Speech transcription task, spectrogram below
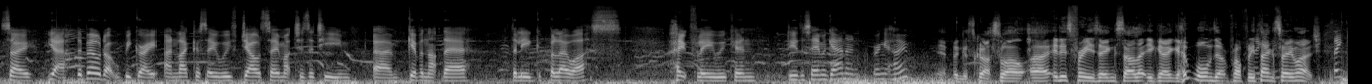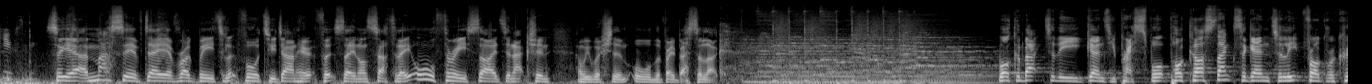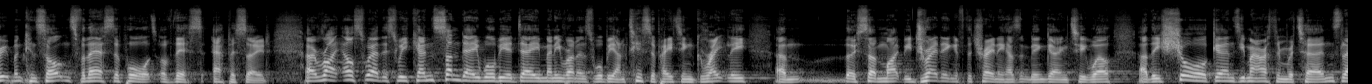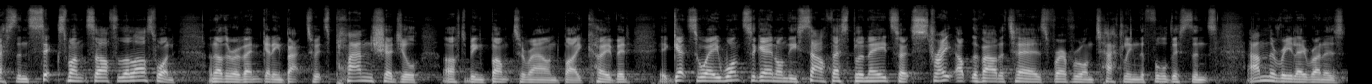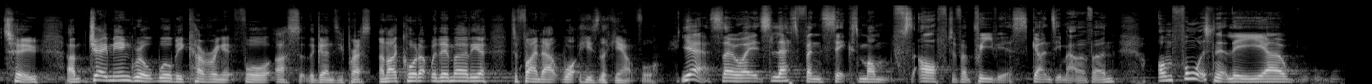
So yeah, the build up would be great. And like I say, we've gelled so much as a team, um, given that they're the league below us. Hopefully we can do the same again and bring it home. Yeah, fingers crossed. Well, uh, it is freezing, so I'll let you go and get warmed up properly. Thanks very much. Thank you. So yeah, a massive day of rugby to look forward to down here at Footes Lane on Saturday. All three sides in action, and we wish them all the very best of luck. Welcome back to the Guernsey Press Sport podcast. Thanks again to Leapfrog Recruitment Consultants for their support of this episode. Uh, right, elsewhere this weekend, Sunday will be a day many runners will be anticipating greatly, um, though some might be dreading if the training hasn't been going too well. Uh, the Sure Guernsey Marathon returns less than six months after the last one, another event getting back to its planned schedule after being bumped around by COVID. It gets away once again on the South Esplanade, so it's straight up the Val de Terres for everyone tackling the full distance and the relay runners too. Um, Jamie Ingrouille will be covering it for us at the Guernsey Press, and I caught up with him earlier to find out what he's looking out for. Yeah, so it's less than six months after the previous Guernsey Marathon. Unfortunately, uh,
